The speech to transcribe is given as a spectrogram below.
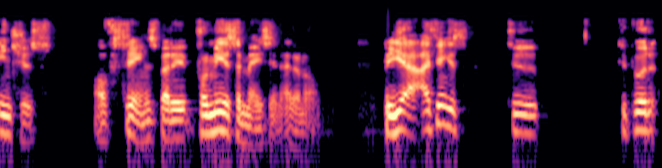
inches of things, but it, for me it's amazing. I don't know, but yeah, I think it's to to put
